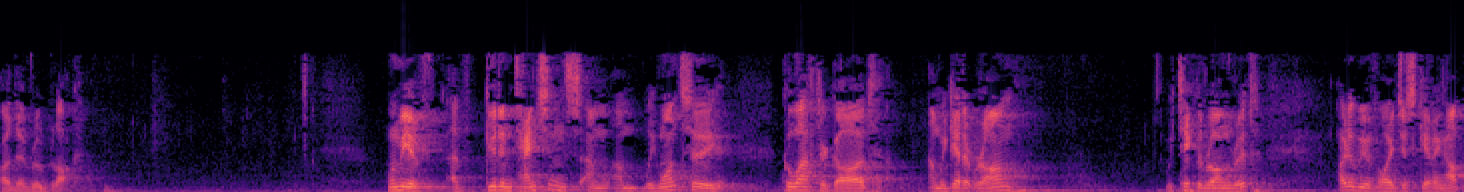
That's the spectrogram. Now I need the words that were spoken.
or the roadblock? When we have, have good intentions and, and we want to go after God and we get it wrong, we take the wrong route. How do we avoid just giving up,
